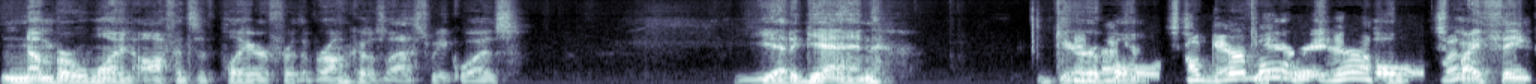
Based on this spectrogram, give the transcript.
number one offensive player for the Broncos last week was yet again Garett Patrick. Bolles. Oh, Garett Bolles, Garett yeah. Bolles, Well- I think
